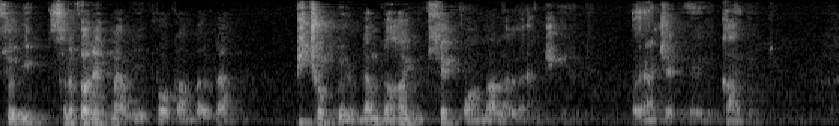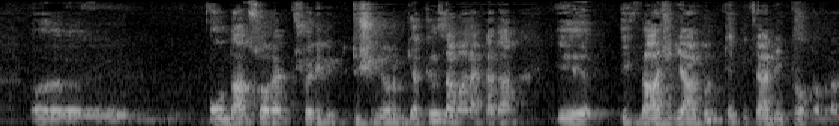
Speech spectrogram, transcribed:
söyleyeyim, sınıf öğretmenliği programlarına birçok bölümden daha yüksek puanlarla öğrenci girildi. Öğrenci e, kaydoldu. Ee, Ondan sonra şöyle bir düşünüyorum, yakın zamana kadar e, ilk ve acil yardım teknikerliği programına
